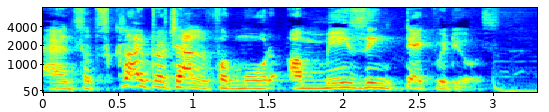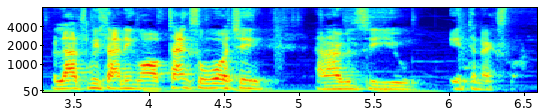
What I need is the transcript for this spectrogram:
and subscribe to our channel for more amazing tech videos. Well, that's me signing off. Thanks for watching and I will see you in the next one.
